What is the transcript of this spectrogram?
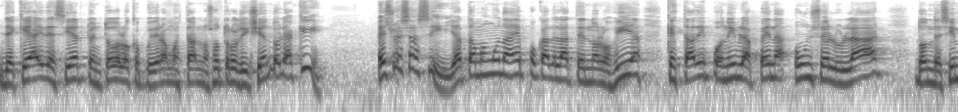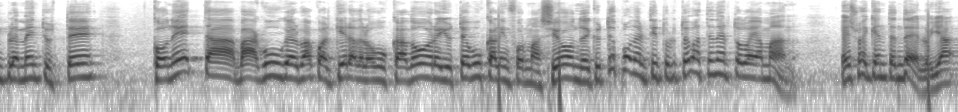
de qué hay de cierto en todo lo que pudiéramos estar nosotros diciéndole aquí. Eso es así, ya estamos en una época de la tecnología que está disponible apenas un celular donde simplemente usted conecta, va a Google, va a cualquiera de los buscadores y usted busca la información, de que usted pone el título, usted va a tener todo ahí a mano. Eso hay que entenderlo, ya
